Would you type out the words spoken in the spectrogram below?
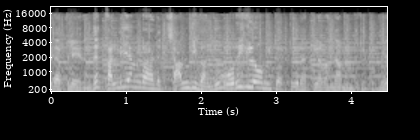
இடத்துல இருந்து கல்யாண்காடு சந்தி வந்து ஒரு கிலோமீட்டர் தூரத்தில் வந்து அமைஞ்சிருக்குது.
